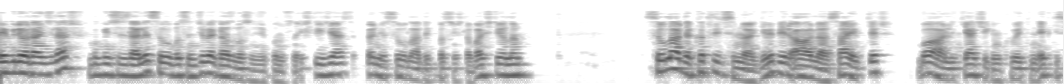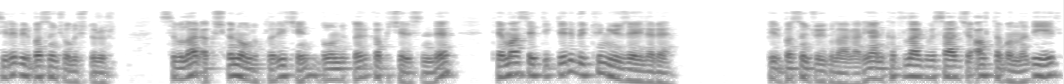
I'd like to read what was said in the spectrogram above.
Sevgili öğrenciler, bugün sizlerle sıvı basıncı ve gaz basıncı konusunu işleyeceğiz. Önce sıvılardaki basınçla başlayalım. Sıvılarda katı cisimler gibi bir ağırlığa sahiptir. Bu ağırlık yerçekim kuvvetinin etkisiyle bir basınç oluşturur. Sıvılar akışkan oldukları için bulundukları kap içerisinde temas ettikleri bütün yüzeylere bir basınç uygularlar. Yani katılar gibi sadece alt tabanına değil,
